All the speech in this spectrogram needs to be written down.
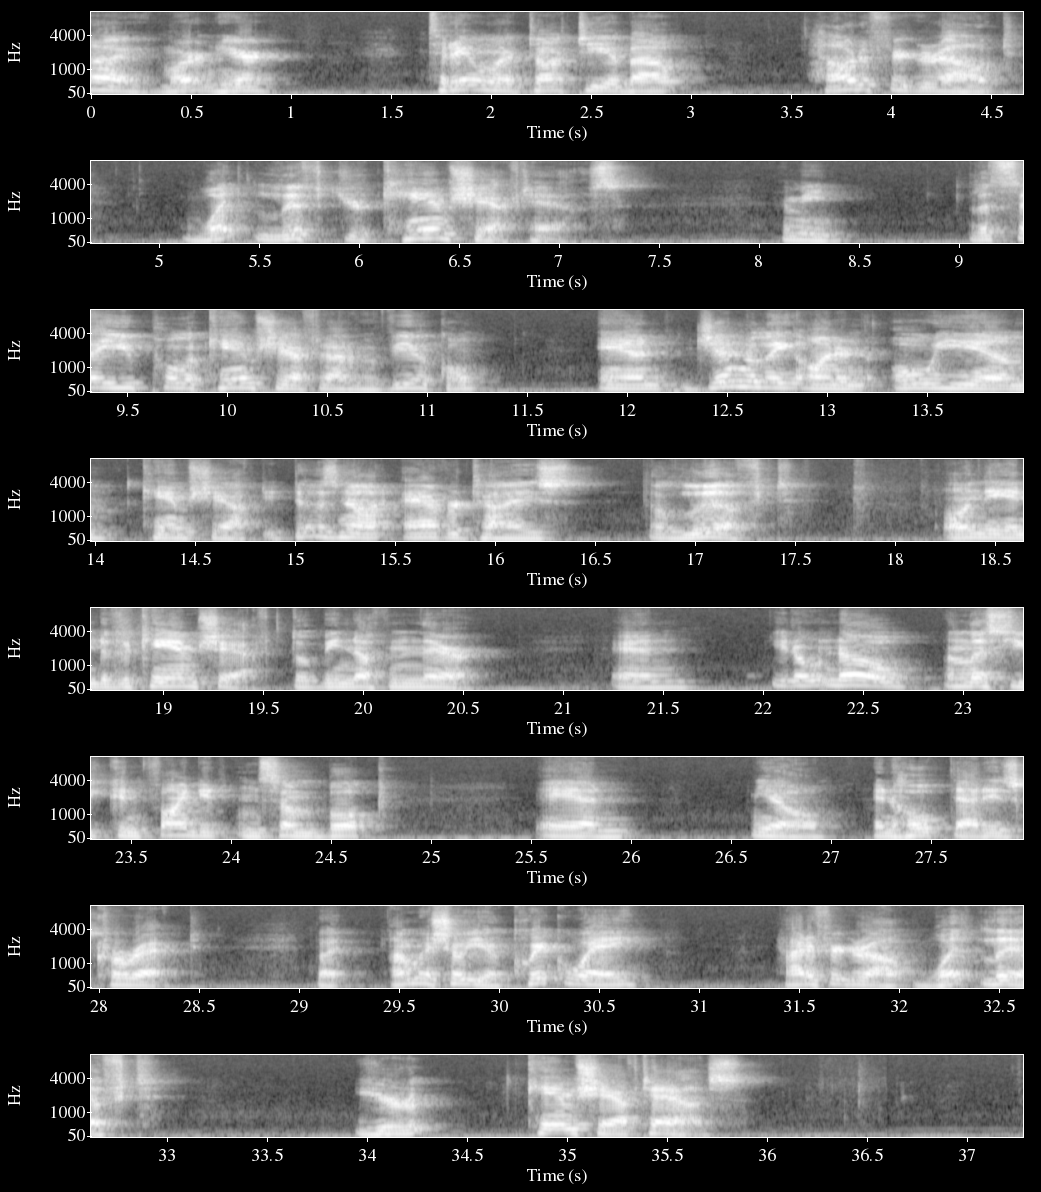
Hi, Martin here. Today I want to talk to you about how to figure out what lift your camshaft has. I mean, let's say you pull a camshaft out of a vehicle and generally on an OEM camshaft it does not advertise the lift on the end of the camshaft. There'll be nothing there. And you don't know unless you can find it in some book and you know and hope that is correct. But I'm going to show you a quick way how to figure out what lift your camshaft has.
